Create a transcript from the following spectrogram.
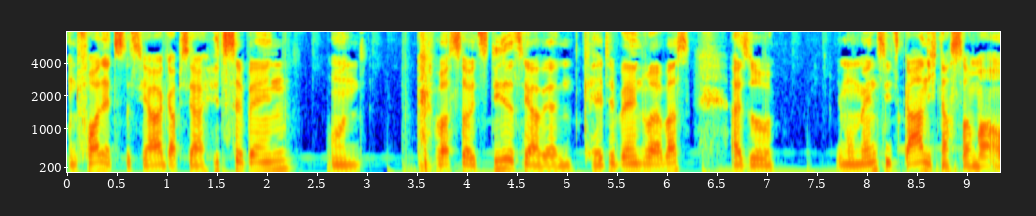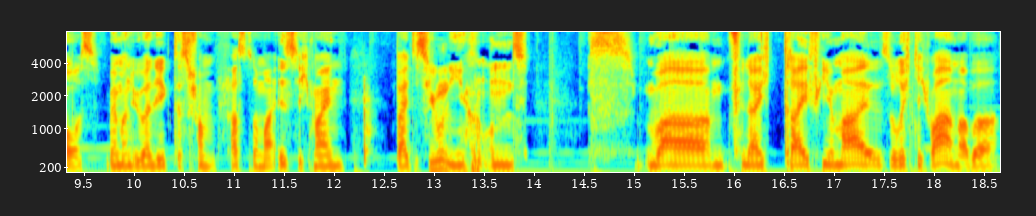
und vorletztes Jahr gab es ja Hitzewellen und was soll es dieses Jahr werden? Kältewellen oder was? Also im Moment sieht es gar nicht nach Sommer aus, wenn man überlegt, dass schon fast Sommer ist. Ich meine, bald ist Juni und es war vielleicht drei, vier Mal so richtig warm, aber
